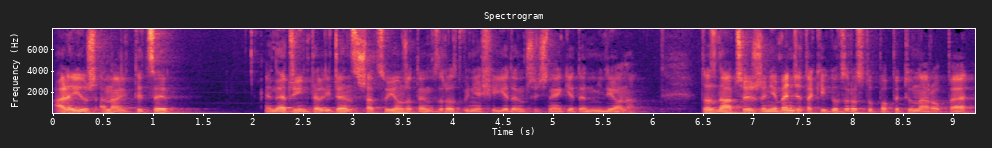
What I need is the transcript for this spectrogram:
ale już analitycy Energy Intelligence szacują, że ten wzrost wyniesie 1,1 miliona. To znaczy, że nie będzie takiego wzrostu popytu na ropę,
